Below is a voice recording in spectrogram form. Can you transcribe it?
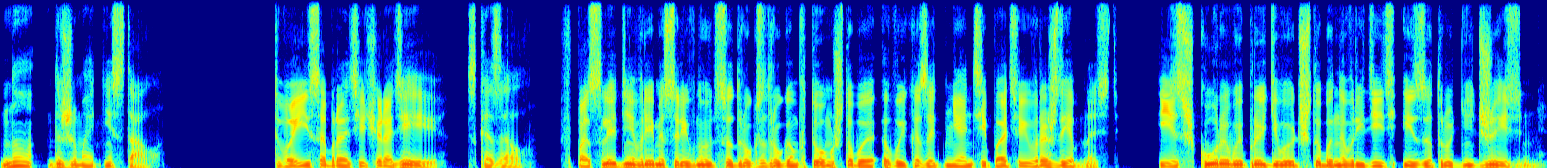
но дожимать не стал. «Твои собратья-чародеи», — сказал, — «в последнее время соревнуются друг с другом в том, чтобы выказать мне антипатию и враждебность. Из шкуры выпрыгивают, чтобы навредить и затруднить жизнь.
